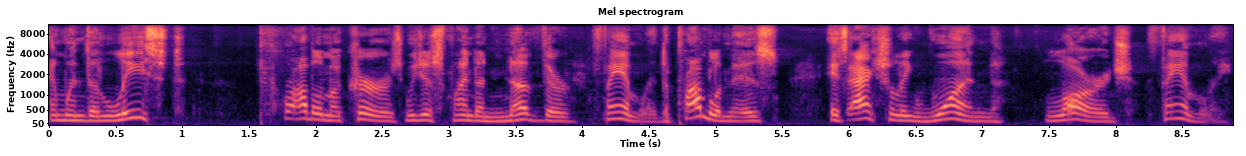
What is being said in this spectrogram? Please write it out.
And when the least problem occurs, we just find another family. The problem is it's actually one large family.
